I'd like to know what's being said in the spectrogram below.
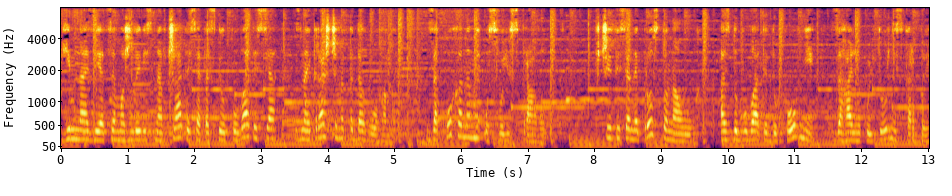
Гімназія це можливість навчатися та спілкуватися з найкращими педагогами, закоханими у свою справу, вчитися не просто наук, а здобувати духовні загальнокультурні скарби.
